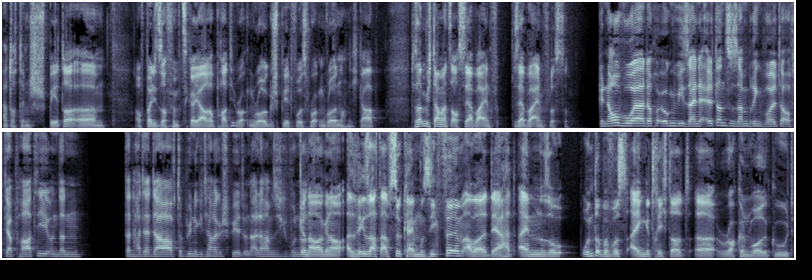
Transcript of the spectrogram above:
hat doch dann später ähm, auch bei dieser 50er-Jahre-Party Rock'n'Roll gespielt, wo es Rock'n'Roll noch nicht gab. Das hat mich damals auch sehr, beeinf sehr beeinflusst. Genau, wo er doch irgendwie seine Eltern zusammenbringen wollte auf der Party und dann, dann hat er da auf der Bühne Gitarre gespielt und alle haben sich gewundert. Genau, genau. Also wie gesagt, absolut kein Musikfilm, aber der hat einem so unterbewusst eingetrichtert, äh, Rock'n'Roll gut.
